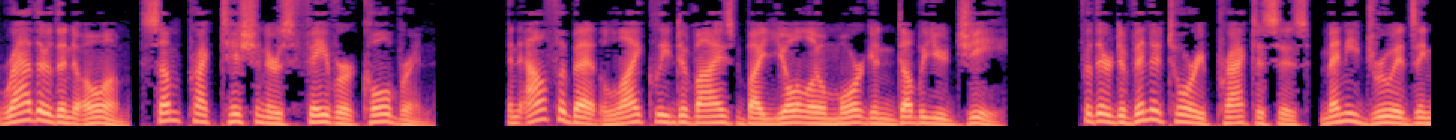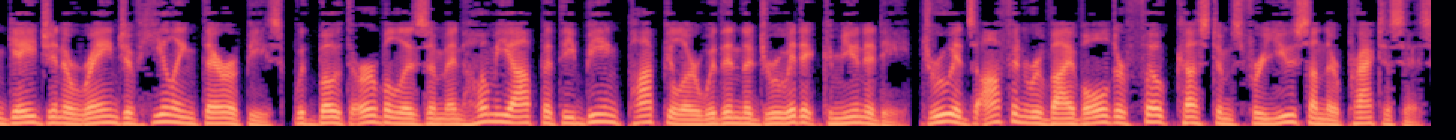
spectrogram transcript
Rather than Ogham, some practitioners favor Coelbren—an alphabet likely devised by Iolo Morganwg, for their divinatory practices, many Druids engage in a range of healing therapies, with both herbalism and homeopathy being popular within the Druidic community. Druids often revive older folk customs for use on their practices.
